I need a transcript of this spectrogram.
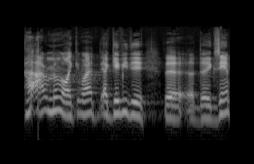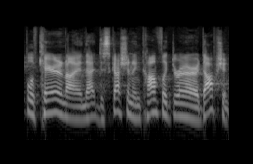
I remember, like, when I gave you the, the, uh, the example of Karen and I in that discussion and conflict during our adoption.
